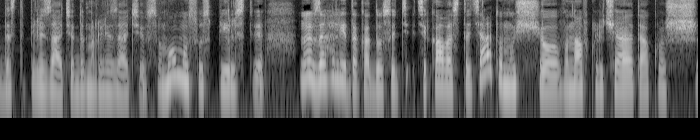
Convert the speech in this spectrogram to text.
дестабілізацію, деморалізацію в самому суспільстві. Ну і взагалі така досить цікава стаття, тому що вона включає також.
